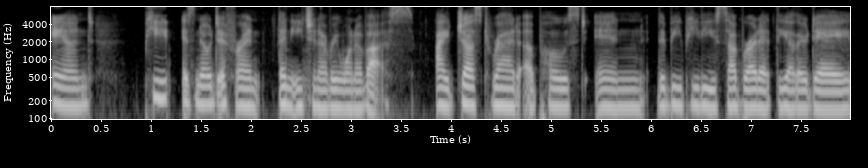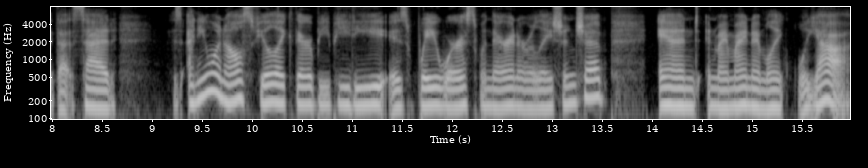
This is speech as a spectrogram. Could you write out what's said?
And Pete is no different than each and every one of us. I just read a post in the BPD subreddit the other day that said, does anyone else feel like their BPD is way worse when they're in a relationship? And in my mind, I'm like, well, yeah,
